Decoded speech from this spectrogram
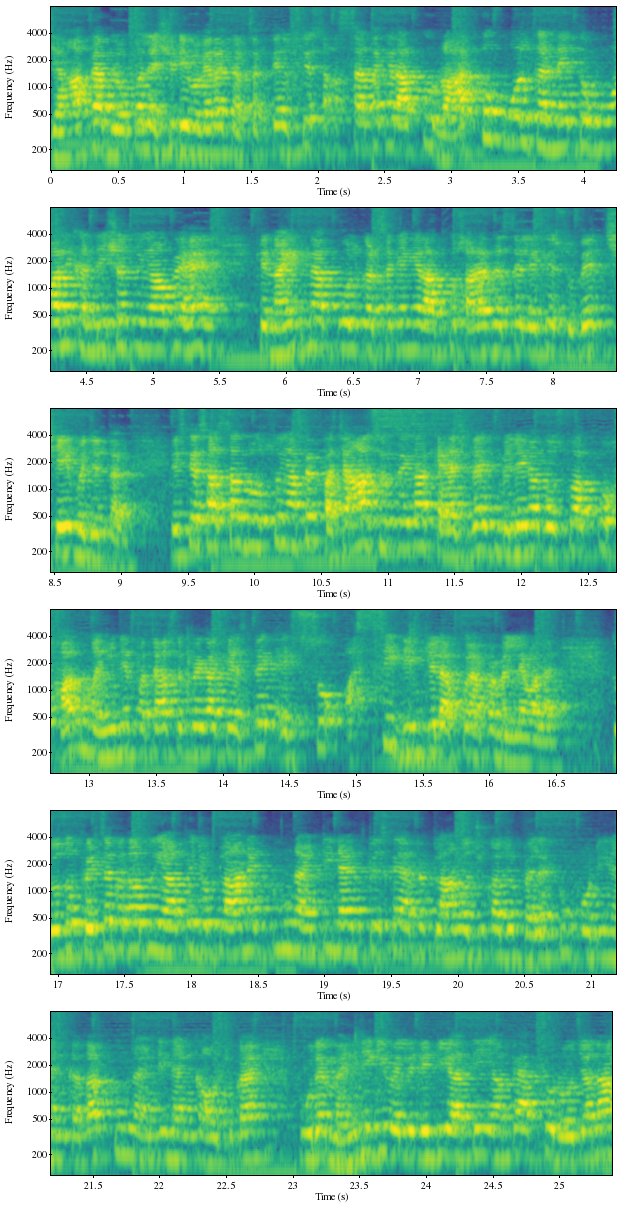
जहाँ पे आप लोकल एच वगैरह कर सकते हैं। उसके साथ साथ अगर आपको रात को कॉल करने तो वो वाली कंडीशन तो यहाँ पे है कि नाइट में आप कॉल कर सकेंगे, रात को साढ़े दस से लेकर सुबह छह बजे तक। इसके साथ साथ दोस्तों, यहाँ पे पचास रुपए का कैशबैक मिलेगा दोस्तों आपको। हर महीने पचास रुपए का कैशबैक एक दिन के लिए आपको यहाँ पे मिलने वाला है। दोस्तों, फिर से बता दूँ यहाँ पे जो प्लान है टू नाइनटी नाइन रुपीज़ का यहाँ पे प्लान हो चुका है। जो पहले टू फोर्टी नाइन का था टू नाइनटी नाइन का हो चुका है। पूरे महीने की वैलिडिटी आती है। यहाँ पे आपको रोज़ाना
